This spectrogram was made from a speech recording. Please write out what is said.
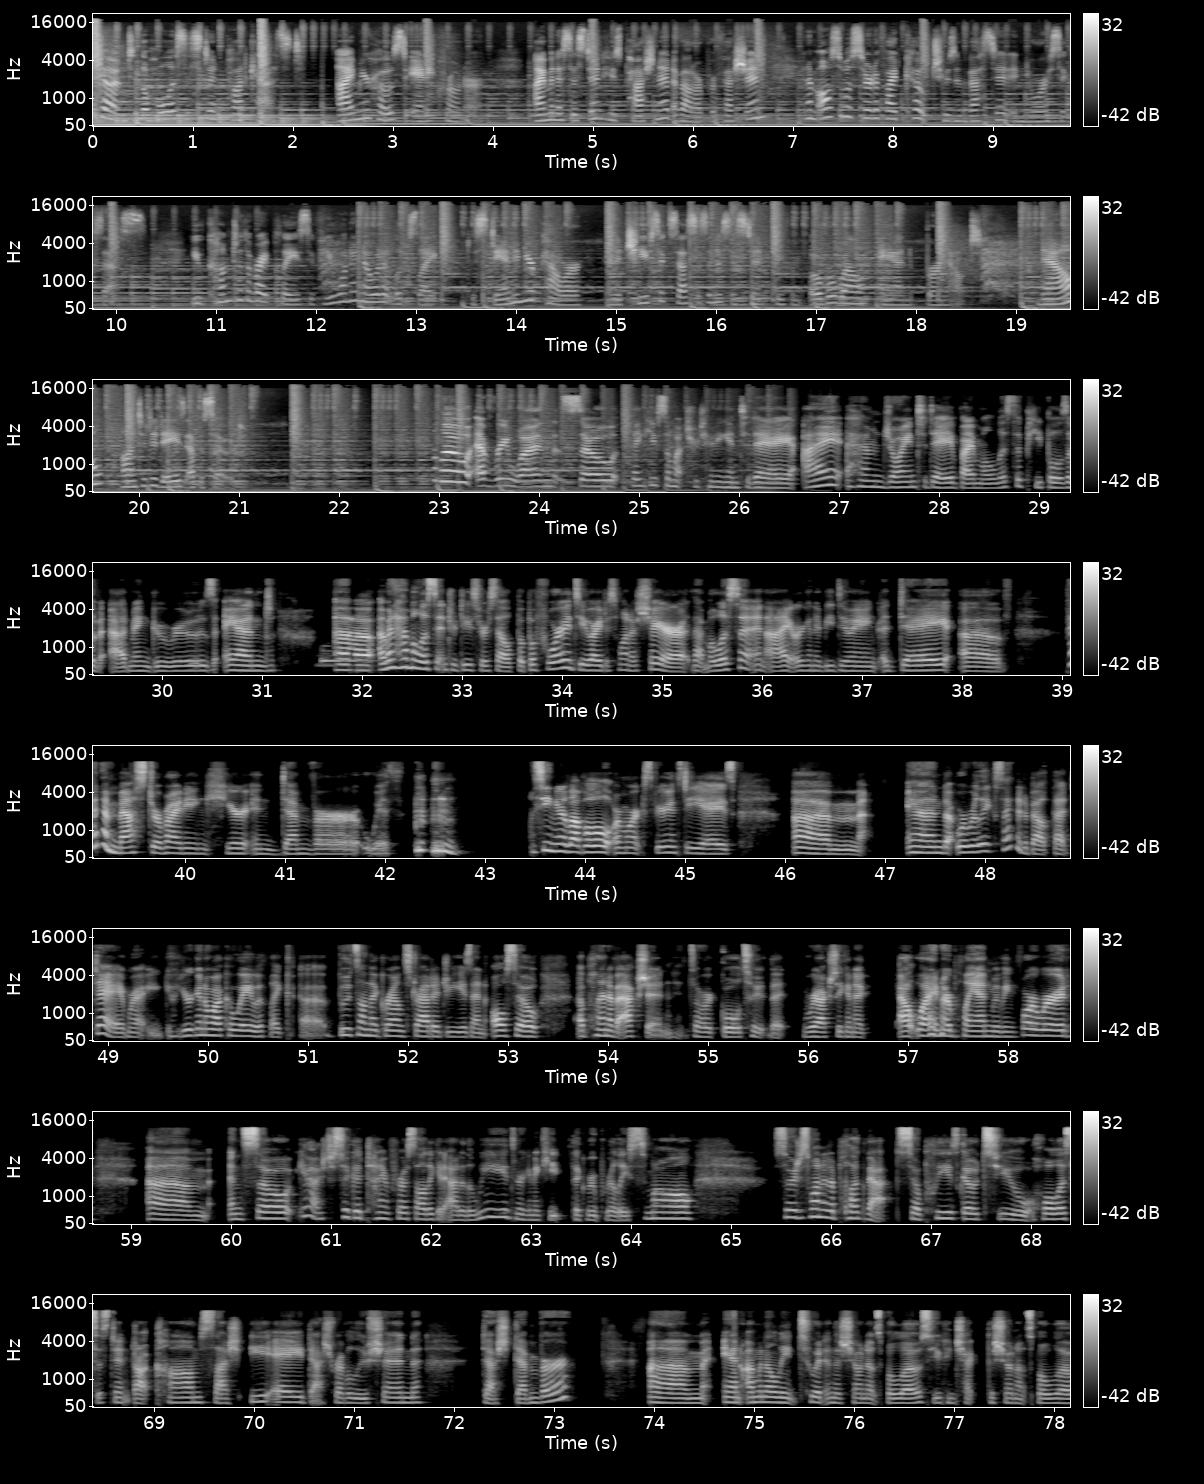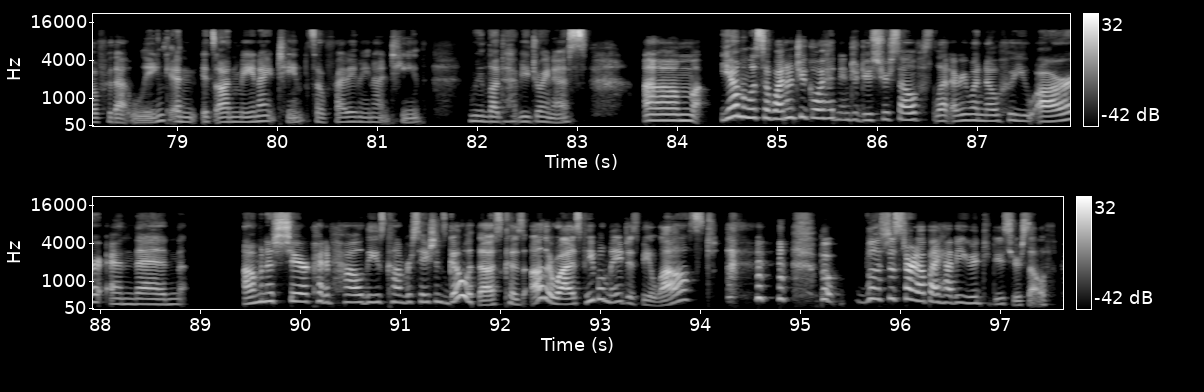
Welcome to the Whole Assistant Podcast. I'm your host, Annie Croner. I'm an assistant who's passionate about our profession, and I'm also a certified coach who's invested in your success. You've come to the right place if you want to know what it looks like to stand in your power and achieve success as an assistant free from overwhelm and burnout. Now, on to today's episode. Hello, everyone. So, thank you so much for tuning in today. I am joined today by Melissa Peoples of Admin Gurus, and uh, I'm going to have Melissa introduce herself. But before I do, I just want to share that Melissa and I are going to be doing a day of kind of masterminding here in Denver with senior level or more experienced EAs. Um, and we're really excited about that day right? You're going to walk away with like uh, boots on the ground strategies and also a plan of action. It's our goal to that we're actually going to outline our plan moving forward. Um and so yeah it's just a good time for us all to get out of the weeds. We're going to keep the group really small. So i just wanted to plug that. So please go to wholeassistant.com slash ea dash revolution dash denver um, and I'm going to link to it in the show notes below. So you can check the show notes below for that link. And it's on May 19th. So Friday, May 19th. We'd love to have you join us. Um, yeah, Melissa, why don't you go ahead and introduce yourself, let everyone know who you are, and then I'm going to share kind of how these conversations go with us because otherwise people may just be lost. but let's just start out by having you introduce yourself.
